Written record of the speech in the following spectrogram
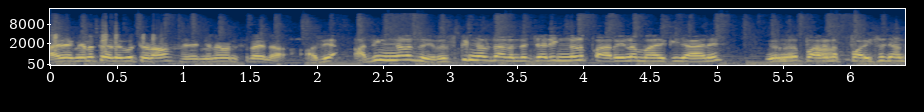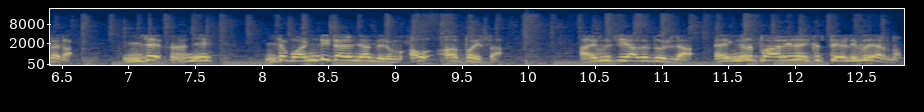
അത് എങ്ങനെ തെളിവിട്ടടാ എങ്ങനെ മനസ്സിലായില്ല? അത് അത് നിങ്ങളത് റിസ്ക് നിങ്ങളതാണ്. എന്താ വെച്ചാൽ നിങ്ങൾ പറയുന്ന മാതിരിക്ക് ഞാൻ നിങ്ങൾ പറയുന്ന പൈസ ഞാൻ തരാം. ഇഞ്ചെ ഇഞ്ചെ വണ്ടി ഇട്ടാലും ഞാൻ തരും. ആ- പൈസ. അതിന് ചെയ്യാത്തതില്ല നിങ്ങൾ പറയുന്ന എനിക്ക് തെളിവ് തരണം.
